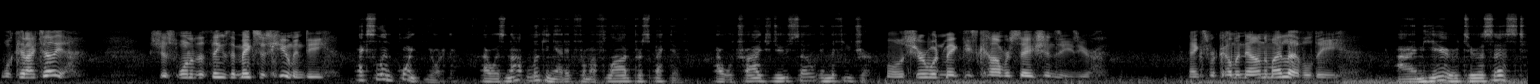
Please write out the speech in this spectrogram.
What can I tell you? It's just one of the things that makes us human, Dee. Excellent point, York. I was not looking at it from a flawed perspective. I will try to do so in the future. Well, it sure would make these conversations easier. Thanks for coming down to my level, Dee. I'm here to assist.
